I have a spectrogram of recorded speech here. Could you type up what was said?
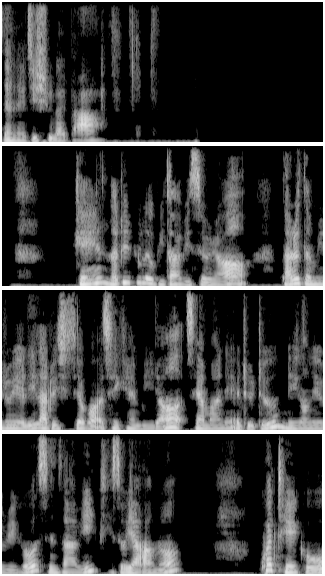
ပြန်လည်ကြည့်ရှုလိုက်ပါ ကဲလက်တွေ့ပြုလုပ်ပြီးသားပြီဆိုတော့ဒါတို့သမီးတို့ရဲ့လေးလာတွေ့ရှိချက်ပေါ်အခြေခံပြီးတော့ဆရာမနဲ့အတူတူမိကုံးလေးတွေကိုစဉ်းစားပြီးဖြေဆိုရအောင်နော်ခွက်သေးကို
